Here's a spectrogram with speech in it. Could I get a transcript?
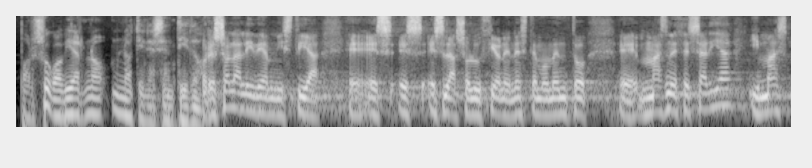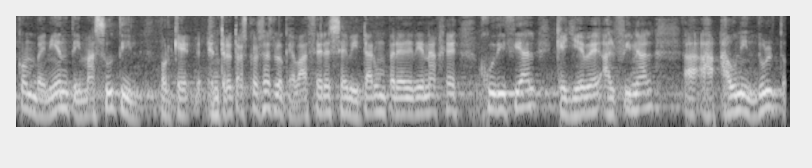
por su gobierno no tiene sentido. Por eso la ley de amnistía eh, es, es, la solución en este momento eh, más necesaria y más conveniente y más útil, porque entre otras cosas lo que va a hacer es evitar un peregrinaje judicial que lleve al final a un indulto.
